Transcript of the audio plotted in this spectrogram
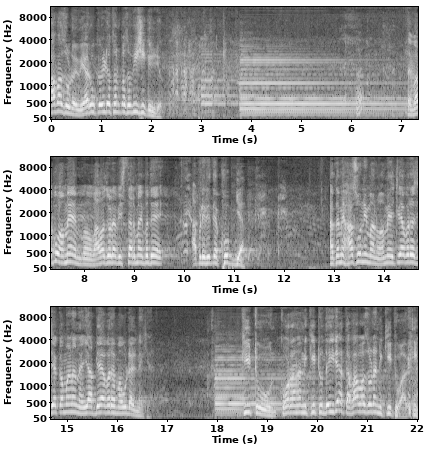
વાવાઝોડું આવ્યું. યારું કરડ્યો થયો ને પાછો વીસી કરડ્યો તો બાપુ, અમે વાવાઝોડા વિસ્તારમાં બધે આપણી રીતે ખૂબ ગયા. આ તમે હાસુ નહીં માનો. અમે એટલા વર્ષ જે કમાણા ને યા બે વર્ષમાં ઉડાડી નાખ્યા. કીટું કોરોનાની કીટું દઈ રહ્યા હતા, વાવાઝોડાની કીટું આવી.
